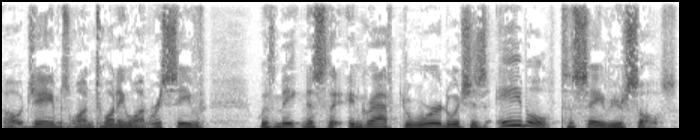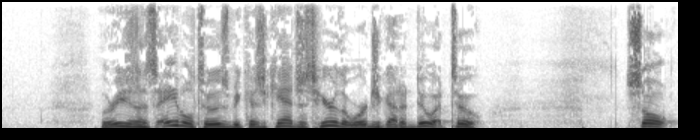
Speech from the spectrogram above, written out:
Oh, James 121. Receive with meekness the engrafted word which is able to save your souls. The reason it's able to is because you can't just hear the word, you got to do it too. So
